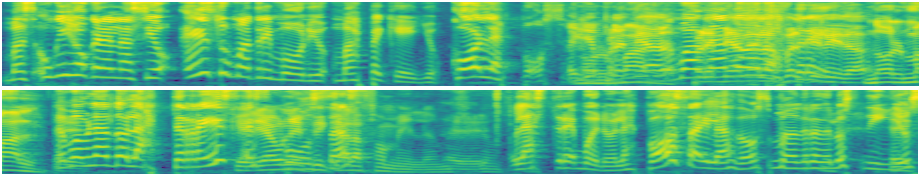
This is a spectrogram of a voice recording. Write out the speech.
más un hijo que le nació en su matrimonio más pequeño, con la esposa. Normal. Estamos hablando de de la tres. fertilidad. Normal. Estamos hablando de las tres Quería unificar a la esposas. familia. Eh. Las tres, bueno, la esposa y las dos madres de los niños.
